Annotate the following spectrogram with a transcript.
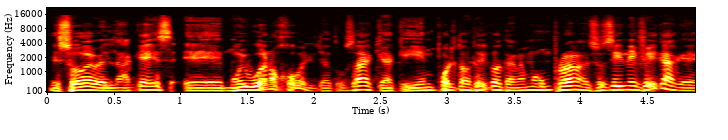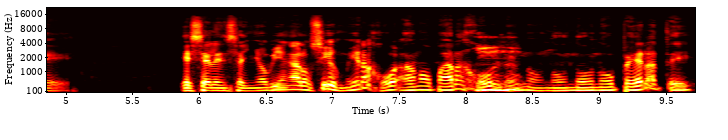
Eso de verdad que es eh, muy bueno, joven. Ya tú sabes que aquí en Puerto Rico tenemos un problema. Eso significa que, se le enseñó bien a los hijos. Mira, joven, ah, no, para, joven, no, no, no, no, espérate.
